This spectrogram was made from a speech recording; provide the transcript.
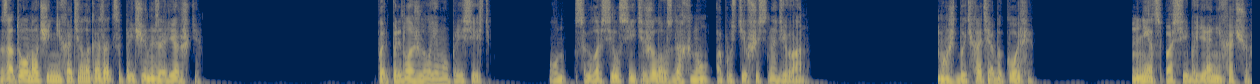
Зато он очень не хотел оказаться причиной задержки. Пэт предложила ему присесть. Он согласился и тяжело вздохнул, опустившись на диван. «Может быть, хотя бы кофе?» «Нет, спасибо, я не хочу».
